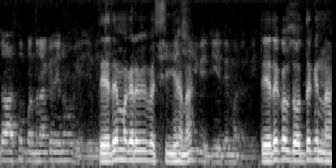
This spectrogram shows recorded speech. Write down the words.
10 ਤੋਂ 15 ਕੁ ਦਿਨ ਹੋ ਗਏ ਜੀ ਤੇ ਇਹਦੇ ਮਗਰ ਵੀ ਵੱਛੀ ਹੈ ਨਾ? ਵੀ ਜੀ ਇਹਦੇ ਮਗਰ ਵੀ। ਤੇ ਇਹਦੇ ਕੋਲ ਦੁੱਧ ਕਿੰਨਾ?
